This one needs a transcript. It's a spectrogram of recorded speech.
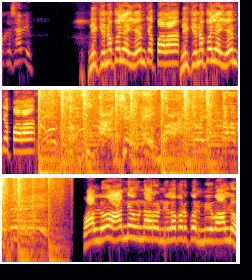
ఒకసారి. నీకు వినపల్లె ఏం చెప్పాలా? నీకు వినపల్లె ఏం చెప్పాలా? వాళ్ళు ఆడనే ఉన్నారు నిలబడుకొని మీ వాళ్ళు.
